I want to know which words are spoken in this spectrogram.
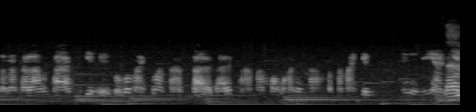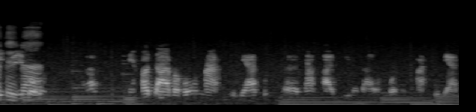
و مثلا اون طرف میگه بابا من که مثلا برادر من مامانتم مثلا من که می‌دونی یعنی می‌خواد در واقع اون مسئولیت نپذیره برای خود مسئولیت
